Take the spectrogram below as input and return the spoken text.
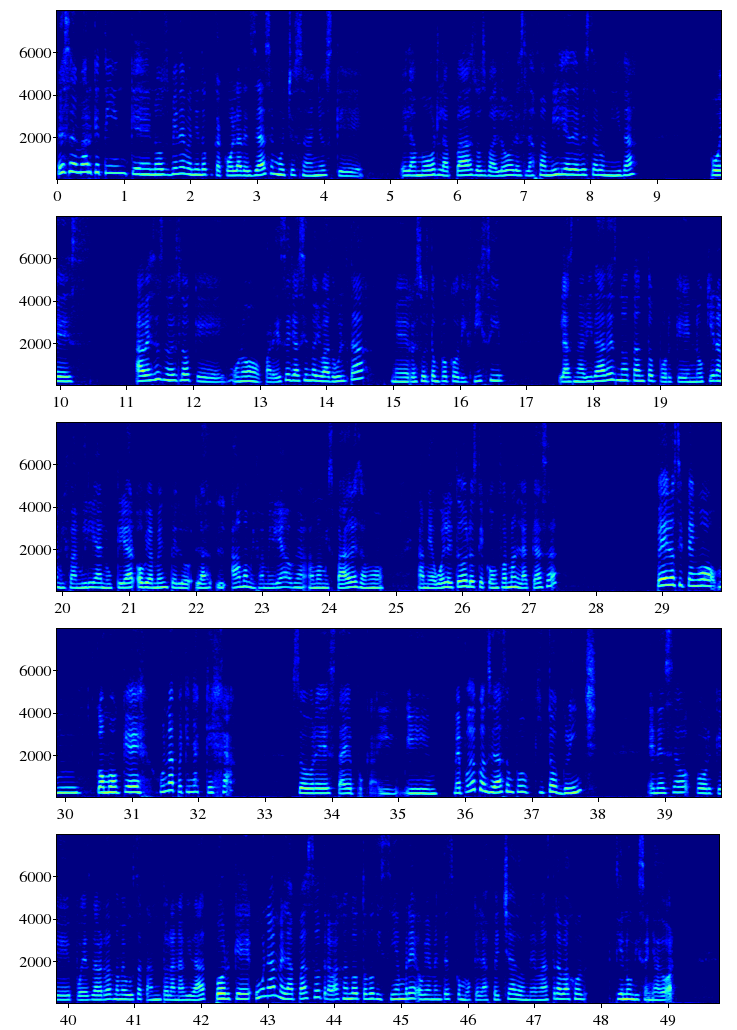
Ese marketing que nos viene vendiendo Coca-Cola desde hace muchos años, que el amor, la paz, los valores, la familia debe estar unida, pues a veces no es lo que uno parece, ya siendo yo adulta, me resulta un poco difícil. Las navidades no tanto porque no quiera mi familia nuclear, obviamente lo, amo a mi familia, amo a mis padres, amo a mi abuela y todos los que conforman la casa. Pero sí tengo mm, como que una pequeña queja sobre esta época y, y me puedo considerar un poquito grinch en eso porque pues la verdad no me gusta tanto la Navidad porque una me la paso trabajando todo diciembre, obviamente es como que la fecha donde más trabajo tiene un diseñador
